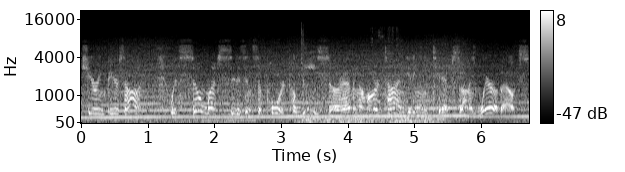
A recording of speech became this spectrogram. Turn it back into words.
Cheering Pierce on. With so much citizen support, police are having a hard time getting any tips on his whereabouts.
